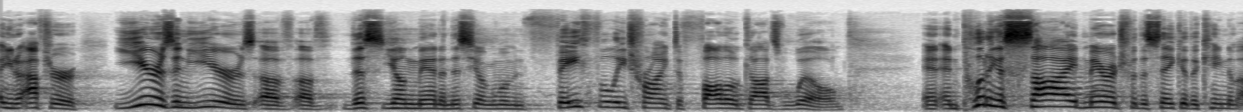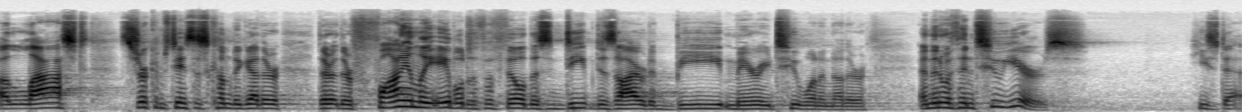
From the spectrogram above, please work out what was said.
You know, after years and years of, of this young man and this young woman faithfully trying to follow God's will, and, and putting aside marriage for the sake of the kingdom, at last circumstances come together. They're, they're finally able to fulfill this deep desire to be married to one another. And then within two years, he's dead.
